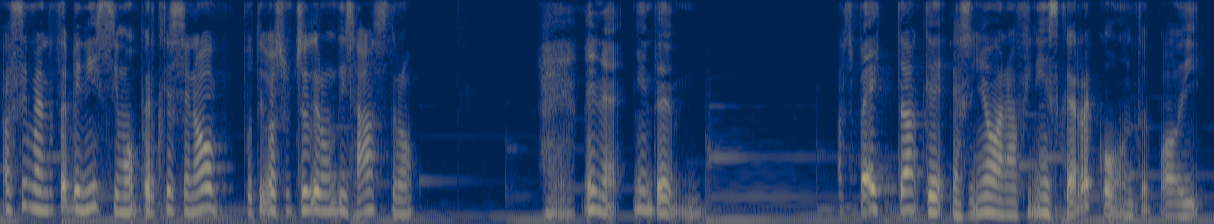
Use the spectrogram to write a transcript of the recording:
ah sì, ma è andata benissimo perché sennò poteva succedere un disastro. Eh, bene, niente, aspetta che la signora finisca il racconto e poi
